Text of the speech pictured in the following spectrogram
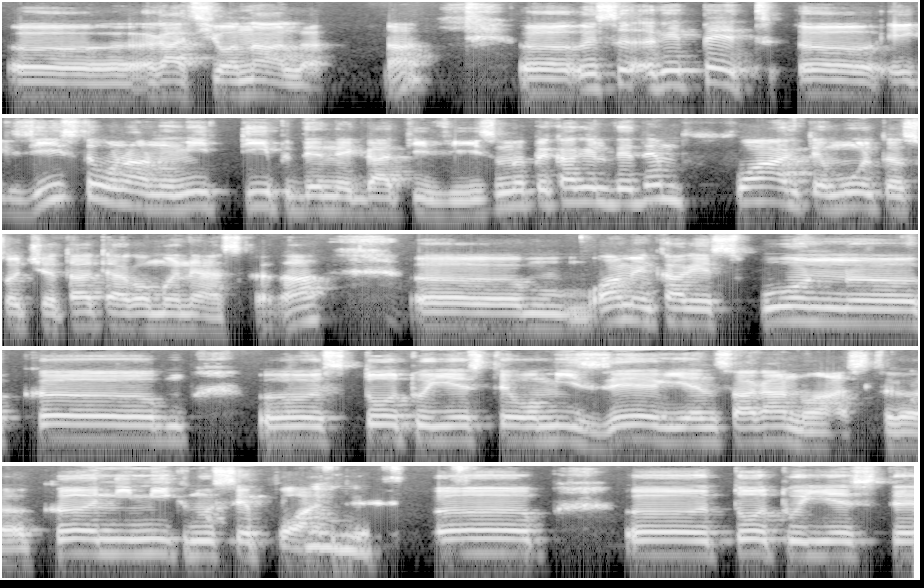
uh, rațională. Da? Uh, însă, repet, uh, există un anumit tip de negativism pe care îl vedem foarte mult în societatea românească. Da? Uh, oameni care spun că totul este o mizerie în țara noastră, că nimic nu se poate, mm. că totul este,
